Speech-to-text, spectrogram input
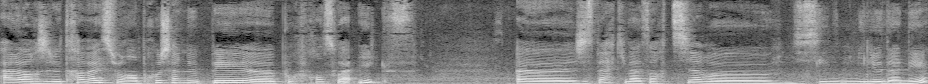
Alors, je travaille sur un prochain EP euh, pour François X. Euh, j'espère qu'il va sortir euh, d'ici le milieu d'année.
